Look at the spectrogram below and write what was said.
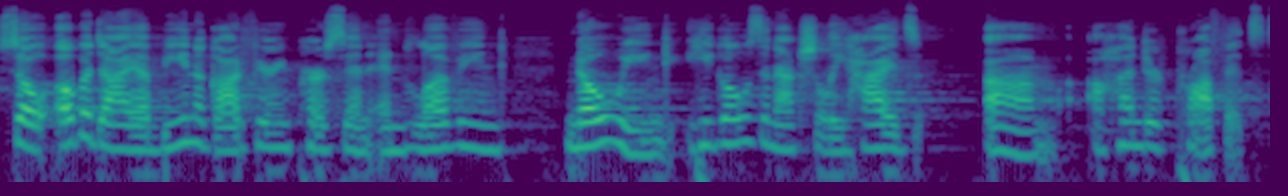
So Obadiah, being a God fearing person and loving, knowing, he goes and actually hides um, 100 prophets,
